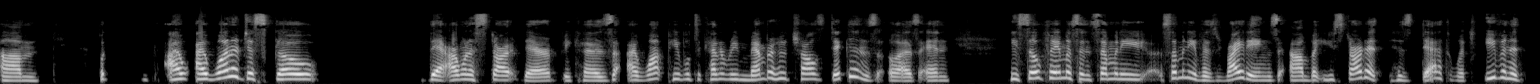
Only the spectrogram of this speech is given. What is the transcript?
Um, but I, I want to just go there. I want to start there because I want people to kind of remember who Charles Dickens was. And he's so famous in so many, so many of his writings. Um, but you start at his death, which even at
